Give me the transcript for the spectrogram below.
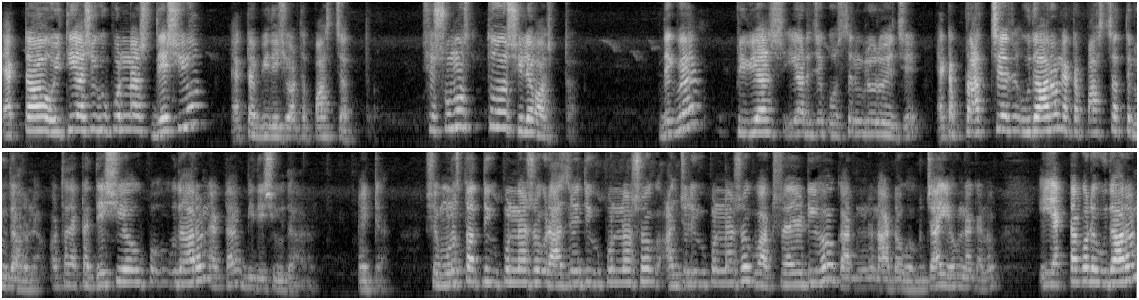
একটা ঐতিহাসিক উপন্যাস দেশীয়, একটা বিদেশি, অর্থাৎ পাশ্চাত্য। সে সমস্ত সিলেবাসটা। দেখবে? প্রিভিয়াস ইয়ার যে কোশ্চেনগুলো রয়েছে, একটা প্রাচ্যের উদাহরণ, একটা পাশ্চাত্যের উদাহরণ, অর্থাৎ একটা দেশীয় উদাহরণ, একটা বিদেশি উদাহরণ এটা সে মনস্তাত্ত্বিক উপন্যাস হোক, রাজনৈতিক উপন্যাস হোক, আঞ্চলিক উপন্যাস হোক, বা ট্র্যাজেডি হোক, আর নাটক হোক, যাই হোক না কেন, এই একটা করে উদাহরণ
